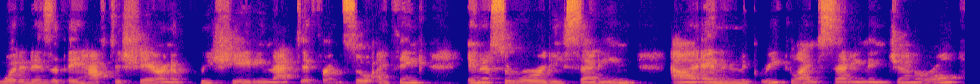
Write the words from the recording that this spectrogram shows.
what it is that they have to share and appreciating that difference. So I think in a sorority setting uh, and in the Greek life setting in general,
